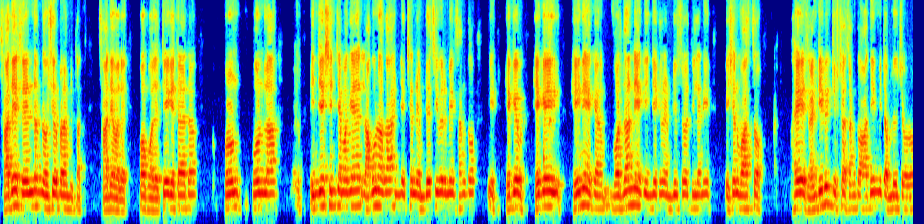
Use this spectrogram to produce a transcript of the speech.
साधे सिलेंडर नऊशे रुपयाला मिळतात. साधेवाले पपवाले ते घेता येतं. फोन फोनला इंजेक्शनच्या मागे लागू नका. इंजेक्शन रेमडेसिवीर मी एक सांगतो. हे हे काही हे काही हे नाही आहे का वरदान नाही आहे की इंजेक्शन रेमडेसिवीर दिल्याने पेशंट वाचतो. हे सायंटिफिक दृष्ट्या सांगतो आधी मी डब्ल्यूएचओ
